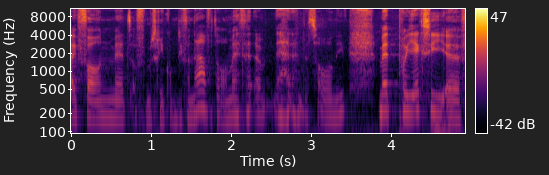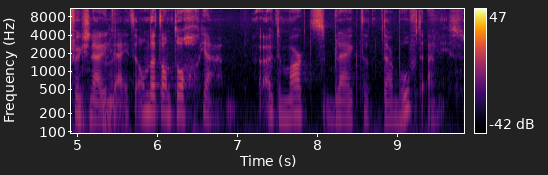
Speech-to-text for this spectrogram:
iPhone met, of misschien komt die vanavond al met, dat zal wel niet, met projectiefunctionaliteiten. Omdat dan toch ja, uit de markt blijkt dat daar behoefte aan is.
